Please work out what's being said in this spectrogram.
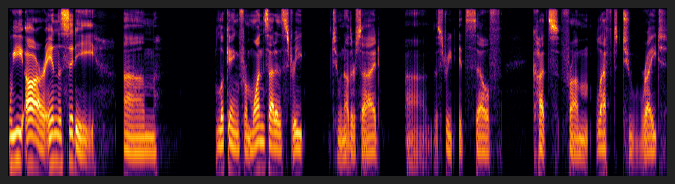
We are in the city, um, looking from one side of the street to another side. Uh, the street itself cuts from left to right,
